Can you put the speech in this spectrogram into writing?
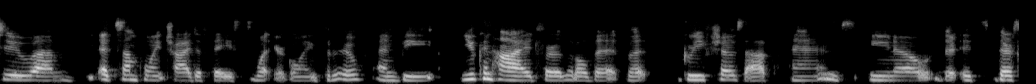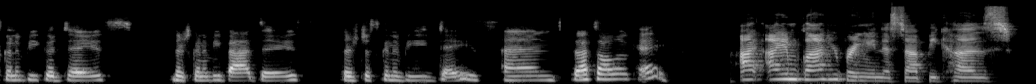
to um, at some point try to face what you're going through and be you can hide for a little bit but grief shows up and you know it's there's going to be good days there's going to be bad days there's just going to be days and that's all okay I, I am glad you're bringing this up because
